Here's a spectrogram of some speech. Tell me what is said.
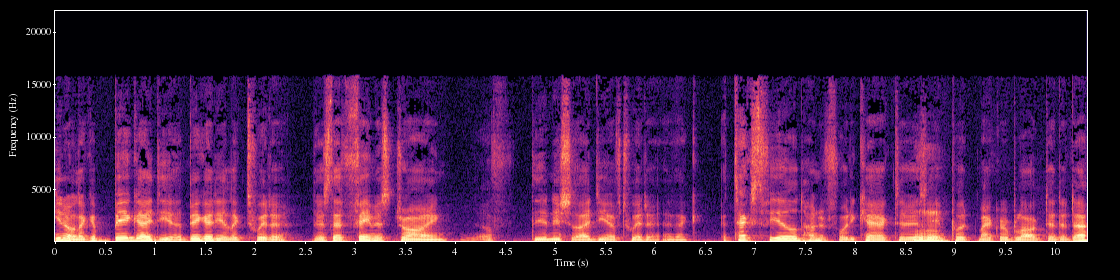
you know, like a big idea, a big idea like Twitter. There's that famous drawing of the initial idea of Twitter, and like a text field, 140 characters, Mhm. input, microblog, da da da.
